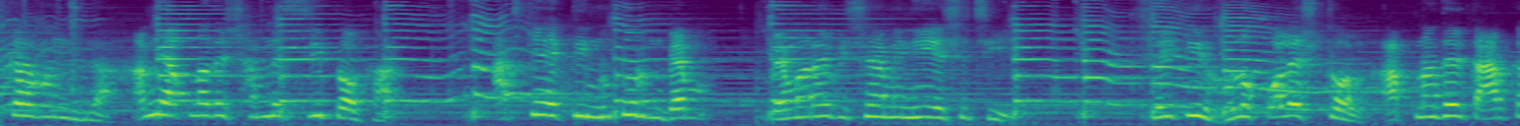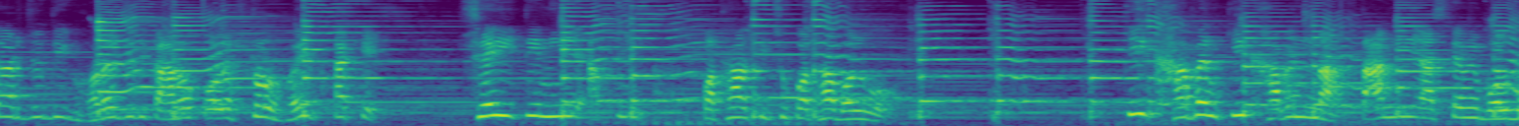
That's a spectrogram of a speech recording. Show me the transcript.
নমস্কার বন্ধুরা, আমি আপনাদের সামনে শ্রী প্রভাত। আজকে একটি নতুন বেমারের বিষয়ে আমি নিয়ে এসেছি। সেইটি হলো কোলেস্ট্রল আপনাদের কার কার যদি ঘরে যদি কারও কোলেস্ট্রল হয়ে থাকে, সেইটি নিয়ে আপনি কথা, কিছু কথা বলব। কি খাবেন কি খাবেন না, তা নিয়ে আজকে আমি বলব।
